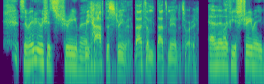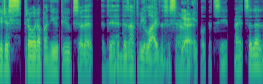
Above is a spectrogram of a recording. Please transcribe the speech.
so maybe we should stream it. we have to stream it that's a, that's mandatory and then if you stream it, you could just throw it up on YouTube so that it doesn't have to be live necessarily. Yeah. People could see it, right? So then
